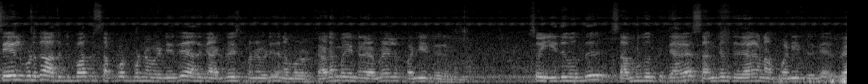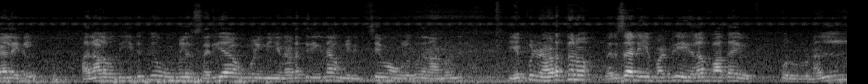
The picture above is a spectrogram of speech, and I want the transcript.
செயல்படுதோ அதுக்கு பார்த்து சப்போர்ட் பண்ண வேண்டியது அதுக்கு அட்வைஸ் பண்ண வேண்டியது நம்மளோட கடமைன்ற முறையில் பண்ணிகிட்டு இருக்கணும் ஸோ இது வந்து சமூகத்துக்காக சங்கத்துக்காக நான் பண்ணிகிட்டு இருக்க வேலைகள். அதனால் வந்து இதுக்கும் உங்களை சரியாக உங்களை நீங்கள் நடத்துனீங்கன்னா உங்களுக்கு நிச்சயமாக உங்களுக்கு வந்து நான் வந்து எப்படி நடத்தணும்? பெருசாக நீங்கள் பண்ணுறீங்க இதெல்லாம் பார்த்தா ஒரு நல்ல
